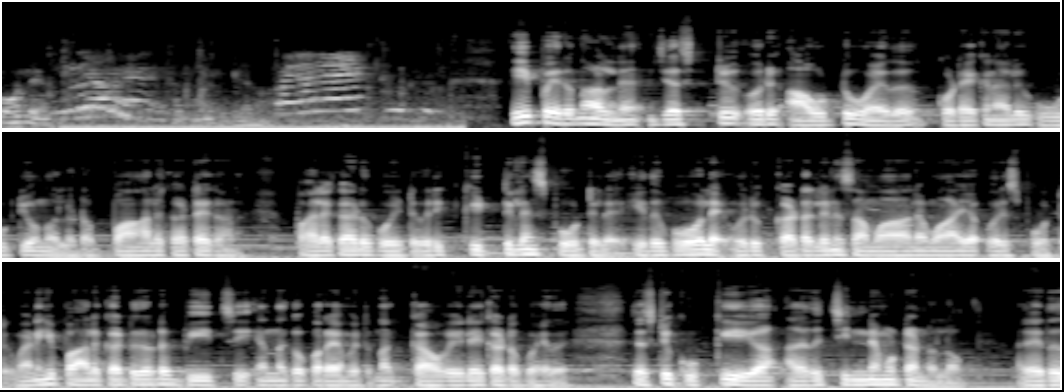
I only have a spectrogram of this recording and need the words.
പോണില്ലേ? ഈ പെരുന്നാളിന് ജസ്റ്റ് ഒരു ഔട്ട് പോയത് കൊടൈക്കനാൽ ഊട്ടിയൊന്നുമല്ല കേട്ടോ പാലക്കാട്ടേക്കാണ്. പാലക്കാട് പോയിട്ട് ഒരു കിട്ടിലൻ സ്പോട്ടിൽ ഇതുപോലെ ഒരു കടലിന് സമാനമായ ഒരു സ്പോട്ട്. വേണമെങ്കിൽ പാലക്കാട്ടുകാരുടെ ബീച്ച് എന്നൊക്കെ പറയാൻ പറ്റുന്ന കവയിലേക്കാട്ടോ പോയത്. ജസ്റ്റ് കുക്ക് ചെയ്യുക അതായത് ചിന്നമുട്ട ഉണ്ടല്ലോ. അതായത്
